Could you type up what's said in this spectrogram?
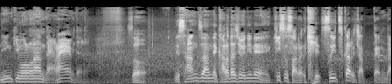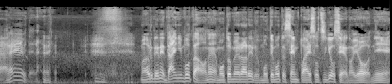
人気者なんだよね、みたいな。そう。で、散々ね、体中にね、キスされ、吸い付かれちゃってんだよね、みたいなね。まるでね、第二ボタンをね、求められるモテモテ先輩卒業生のように、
